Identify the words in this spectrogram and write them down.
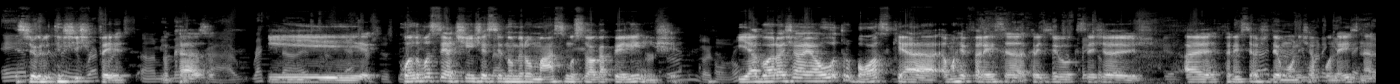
esse jogo ele tem XP, no caso. E quando você atinge esse número máximo, o seu HP ele enche. E agora já é outro boss, que é, é uma referência, acredito que seja a referência aos demônios japoneses, né?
